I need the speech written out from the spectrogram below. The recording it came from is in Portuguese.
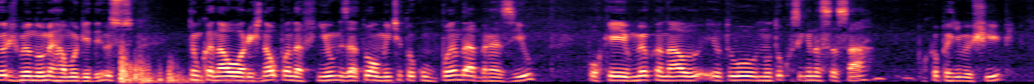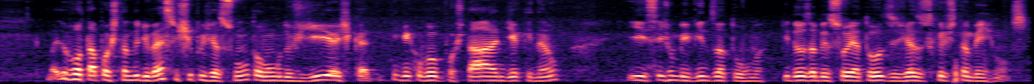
Senhores, meu nome é Ramon de Deus. Tenho um canal original Panda Filmes. Atualmente eu estou com Panda Brasil, porque o meu canal eu tô, não estou conseguindo acessar, porque eu perdi meu chip. Mas eu vou estar postando diversos tipos de assunto ao longo dos dias. Tem dia que eu vou postar, dia que não. E sejam bem-vindos à turma. Que Deus abençoe a todos e Jesus Cristo também, irmãos.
